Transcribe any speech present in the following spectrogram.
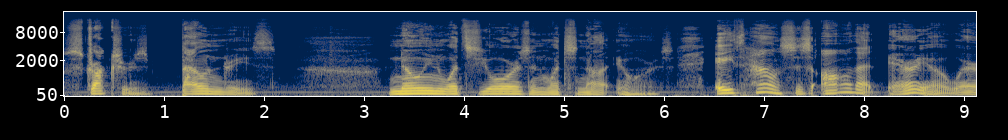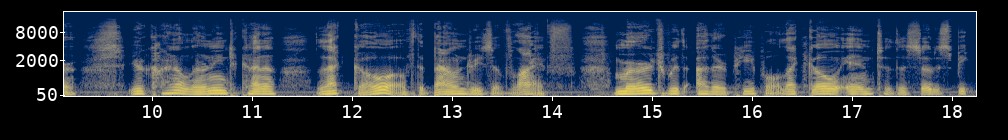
structures, boundaries, knowing what's yours and what's not yours. Eighth house is all that area where you're kind of learning to kind of let go of the boundaries of life, merge with other people, let go into the, so to speak,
